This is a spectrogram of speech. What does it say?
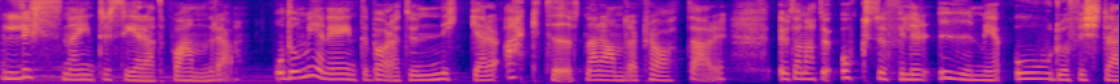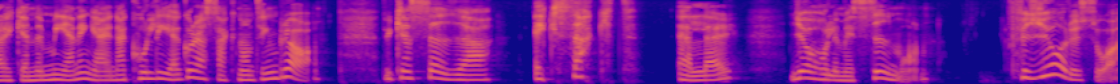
Lyssna intresserat på andra. Och då menar jag inte bara att du nickar aktivt när andra pratar, utan att du också fyller i med ord och förstärkande meningar när kollegor har sagt någonting bra. Du kan säga exakt eller jag håller med Simon. För gör du så,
